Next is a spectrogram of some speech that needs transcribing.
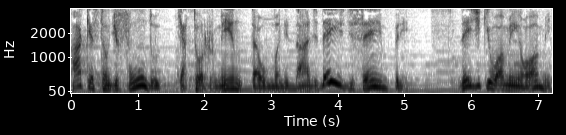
Há a questão de fundo que atormenta a humanidade desde sempre, desde que o homem é homem,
